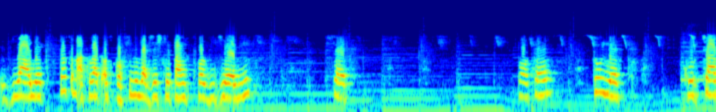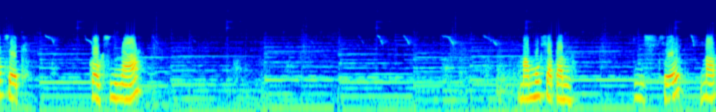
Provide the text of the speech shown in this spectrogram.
z jajek. To są akurat od Kochinów, jak żeście Państwo widzieli. Przed Potem tu jest kurczaczek kochina. Mamusia tam piszczy. Ma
